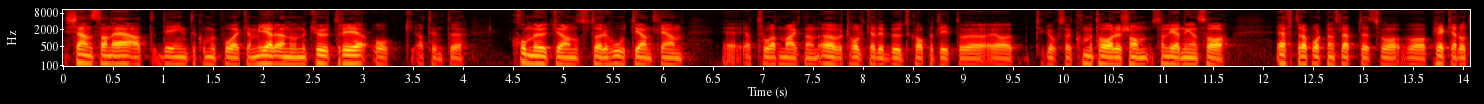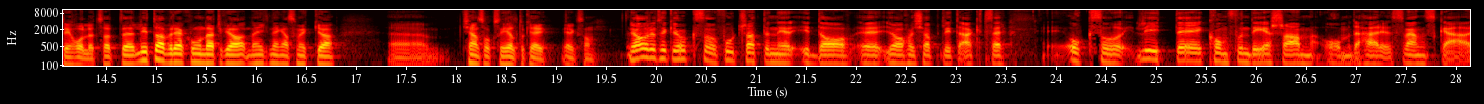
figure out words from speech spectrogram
känslan är att det inte kommer påverka mer än under Q3 och att det inte kommer utgöra något större hot egentligen. Eh, jag tror att marknaden övertolkade budskapet lite och jag, jag tycker också att kommentarer som, som ledningen sa efter rapporten släpptes var, var pekade åt det hållet. Så att, eh, lite överreaktion där tycker jag. Den gick ner ganska mycket. Eh, känns också helt okej, okay, Ericsson. Ja, det tycker jag också. Fortsatte ner idag. Eh, jag har köpt lite aktier. Eh, också lite konfundersam om det här svenska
